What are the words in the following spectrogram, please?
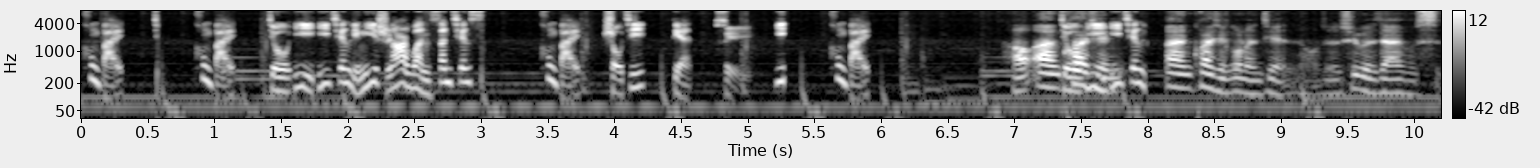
空白空白九亿一千零一十二万三千四空白手机点 C 一空白。好按九快捷按快捷功能键，哦，就是 Shift 加 F 十，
